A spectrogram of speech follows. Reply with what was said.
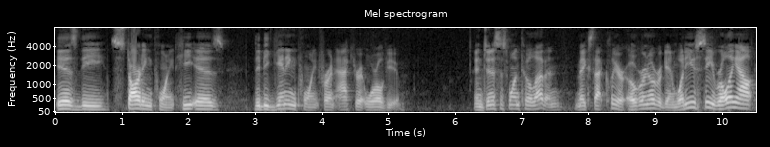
is the starting point, He is the beginning point for an accurate worldview. And Genesis 1 to 11 makes that clear over and over again. What do you see rolling out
